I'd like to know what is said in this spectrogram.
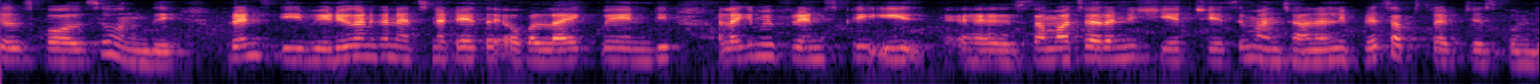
తెలుసుకోవాల్సి ఉంది. ఫ్రెండ్స్ ఈ వీడియో కనుక నచ్చినట్టయితే ఒక లైక్ వేయండి. అలాగే మీ ఫ్రెండ్స్కి ఈ సమాచారాన్ని షేర్ చేసి మన ఛానల్ని ఇప్పుడే సబ్స్క్రైబ్ చేసుకోండి.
